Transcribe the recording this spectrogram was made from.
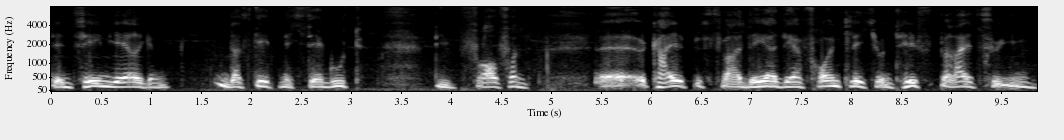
den Zehnjährigen. Das geht nicht sehr gut. Die Frau von äh, Kalb ist zwar sehr, sehr freundlich und hilfsbereit zu ihm,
